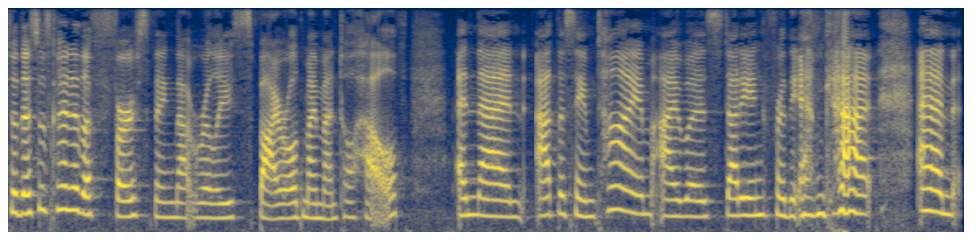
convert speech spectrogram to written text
So, this was kind of the first thing that really spiraled my mental health. And then at the same time, I was studying for the MCAT, and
